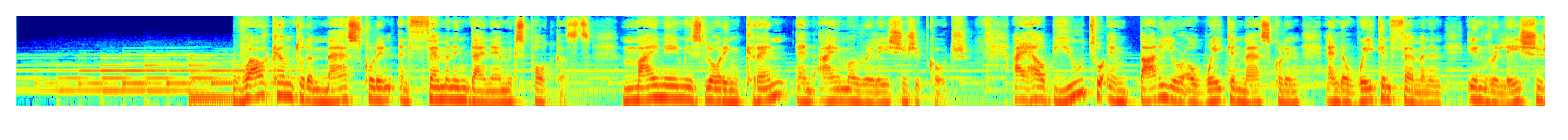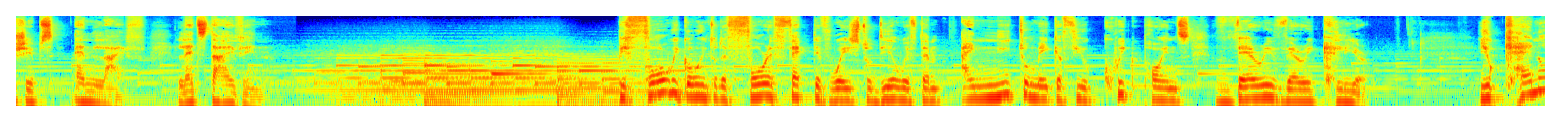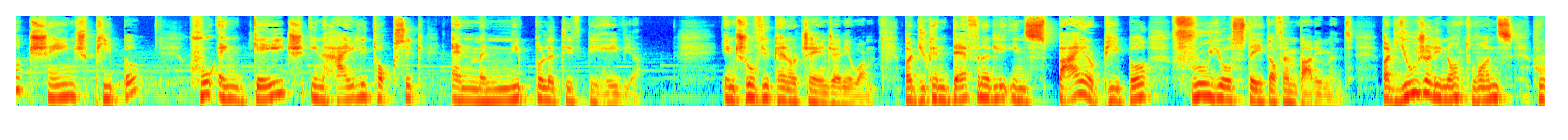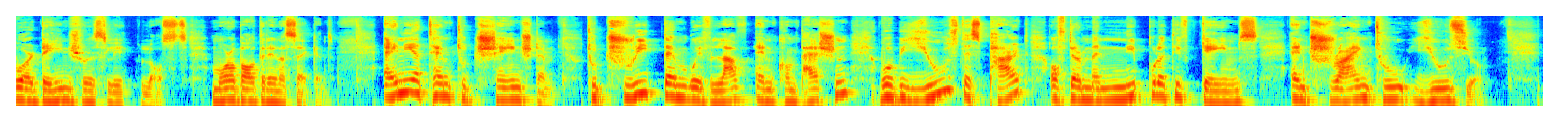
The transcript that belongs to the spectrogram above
Welcome to the Masculine and Feminine Dynamics podcast. My name is Lorin Krenn and I am a relationship coach. I help you to embody your awakened masculine and awakened feminine in relationships and life. Let's dive in. Before we go into the four effective ways to deal with them, I need to make a few quick points very, very clear. You cannot change people who engage in highly toxic and manipulative behavior. In truth, you cannot change anyone, but you can definitely inspire people through your state of embodiment, but usually not ones who are dangerously lost. More about that in a second. Any attempt to change them, to treat them with love and compassion, will be used as part of their manipulative games and trying to use you.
